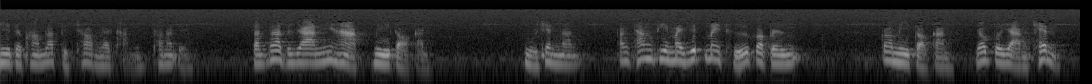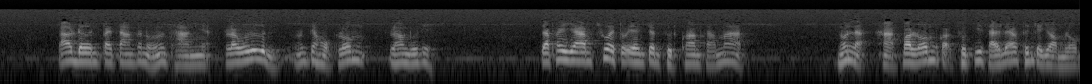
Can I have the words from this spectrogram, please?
มีแต่ความรับผิดชอบในขันเท่านั้นเอง สัญชาตญาณนี้หากมีต่อกัน อยู่เช่นนั้น ทั้งทั้งที่ไม่ยึดไม่ถือก็เป็น ก็มีต่อกัน ยกตัวอย่างเช่น เราเดินไปตามถนนทางเนี่ย เราลื่นมันจะหกล้มลองดูดิจะพยายามช่วยตัวเองจนสุดความสามารถนั่นแหละหากว่าล้มก็สุดวิสัยแล้วถึงจะยอมล้ม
